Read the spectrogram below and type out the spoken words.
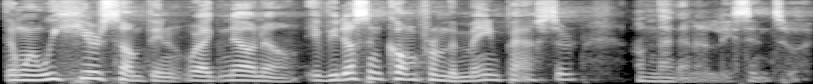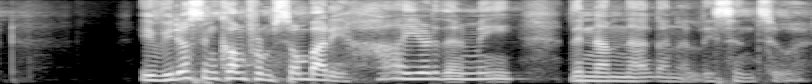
that when we hear something, we're like, no, no. If it doesn't come from the main pastor, I'm not gonna listen to it. If it doesn't come from somebody higher than me, then I'm not gonna listen to it.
